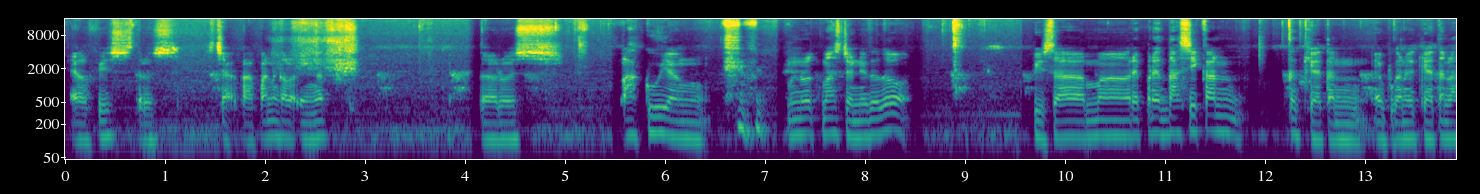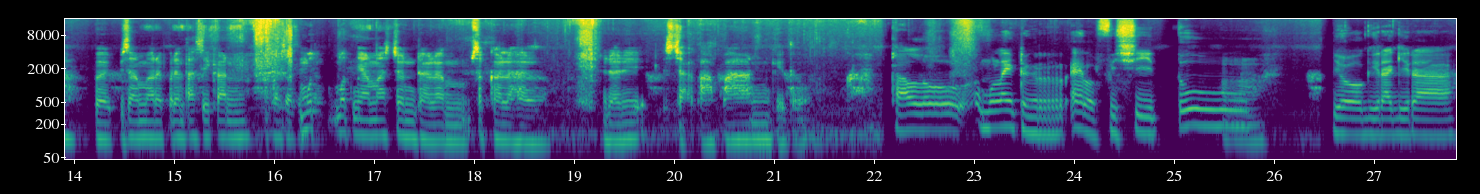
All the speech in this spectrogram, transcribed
Elvis? Terus sejak kapan kalau inget terus lagu yang menurut Mas Jon itu tuh bisa merepresentasikan kegiatan eh bukan kegiatan lah bisa merepresentasikan mood moodnya Mas John dalam segala hal. Dari sejak kapan gitu Kalau mulai denger Elvis itu yo kira-kira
